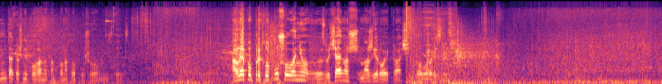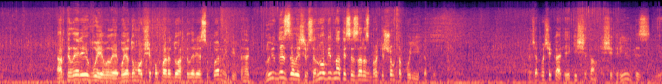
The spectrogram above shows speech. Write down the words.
Він також непогано там понахлопушував, мені здається. Але по прихлопушуванню, е, звичайно ж, наш герой кращий, бо вороги знищені. Артилерію виявили, бо я думав, ще попереду артилерія суперників. Так. Ну і десь залишився. Ну об'єднатися зараз з братішом та поїхати. Хоча почекайте, які ще танки? Ще гріль десь є.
